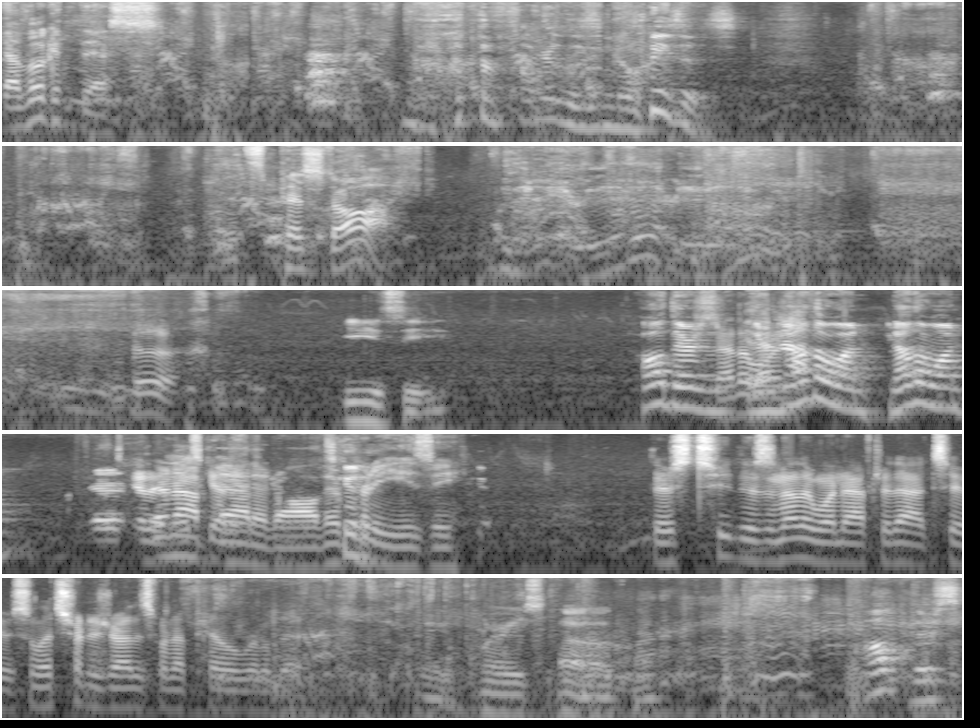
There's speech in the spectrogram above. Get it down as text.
yeah, look at this. What the fuck are these noises? It's pissed off. Ugh. Easy. Oh, there's Another another, one. one. Another one. They're, get it, they're not get it. bad at all. They're get it. pretty easy. There's two. There's another one after that too. So let's try to draw this one uphill a little bit. Wait, where is? Oh, okay. Oh, there's.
